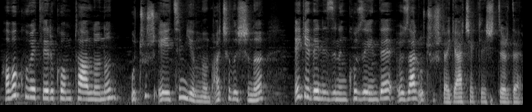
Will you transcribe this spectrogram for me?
Hava Kuvvetleri Komutanlığı'nın uçuş eğitim yılının açılışını Ege Denizi'nin kuzeyinde özel uçuşla gerçekleştirdi.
